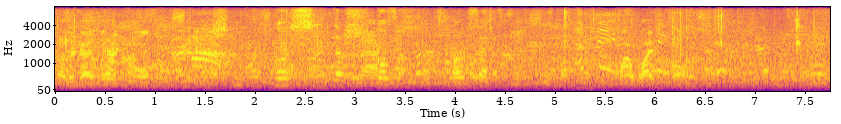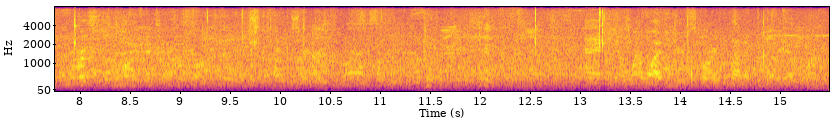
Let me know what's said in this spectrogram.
another guy, Larry Coleman, was sitting next to My wife called. First. My wife hears stories about everybody at work.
